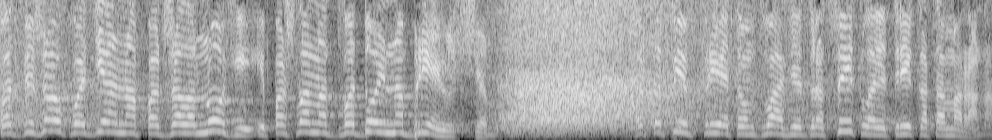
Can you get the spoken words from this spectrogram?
Подбежав к воде, она поджала ноги и пошла над водой на бреющем, потопив при этом два гидроцикла и три катамарана.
